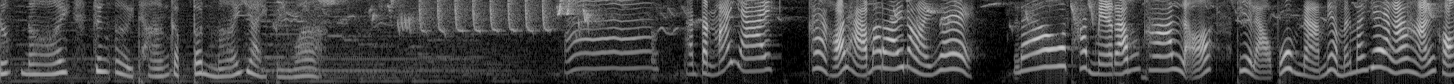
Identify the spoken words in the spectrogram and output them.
นกน้อยจึงเอ่ยถามกับต้นไม้ใหญ่ไปว่าท่านต้นไม้ใหญ่ ข้าขอถามอะไรหน่อยเซ่แล้วท่านไม่รำคาญเหรอ ที่เหล่าพุ่มหนามเนี่ยมันมาแย่งอาหารของ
